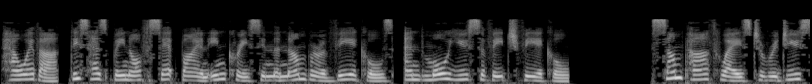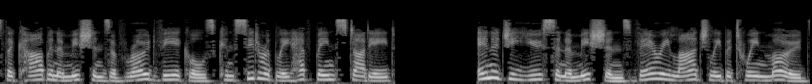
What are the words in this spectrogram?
however, this has been offset by an increase in the number of vehicles, and more use of each vehicle. Some pathways to reduce the carbon emissions of road vehicles considerably have been studied. Energy use and emissions vary largely between modes,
